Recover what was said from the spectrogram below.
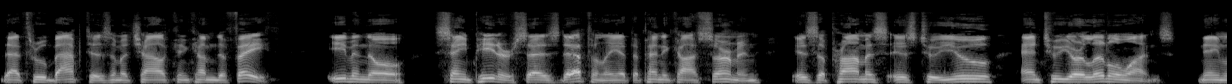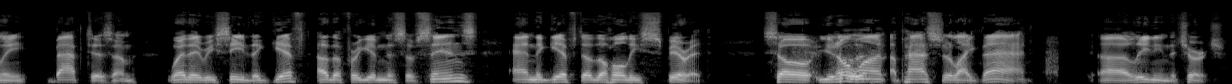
that through baptism a child can come to faith, even though St. Peter says definitely at the Pentecost sermon is the promise is to you and to your little ones, namely baptism, where they receive the gift of the forgiveness of sins and the gift of the Holy Spirit. So you don't want a pastor like that uh, leading the church.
